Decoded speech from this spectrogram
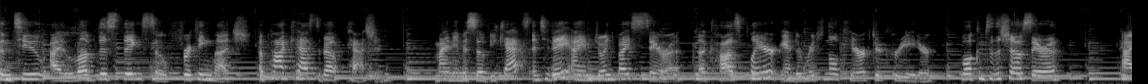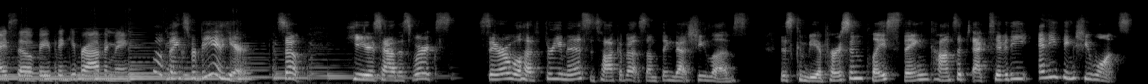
Welcome to I Love This Thing So Freaking Much, a podcast about passion. My name is Sophie Katz, and today I am joined by Sarah, a cosplayer and original character creator. Welcome to the show, Sarah. Hi, Sophie. Thank you for having me. Well, thanks for being here. So, here's how this works Sarah will have three minutes to talk about something that she loves. This can be a person, place, thing, concept, activity, anything she wants.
